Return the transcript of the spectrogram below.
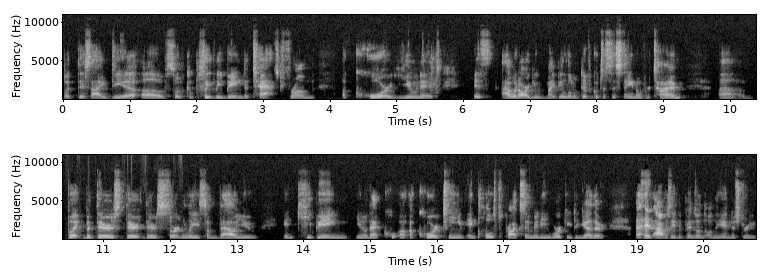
but this idea of sort of completely being detached from a core unit is, I would argue, might be a little difficult to sustain over time. Uh, but but there's there there's certainly some value in keeping you know that a core team in close proximity working together. And obviously it depends on, on the industry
